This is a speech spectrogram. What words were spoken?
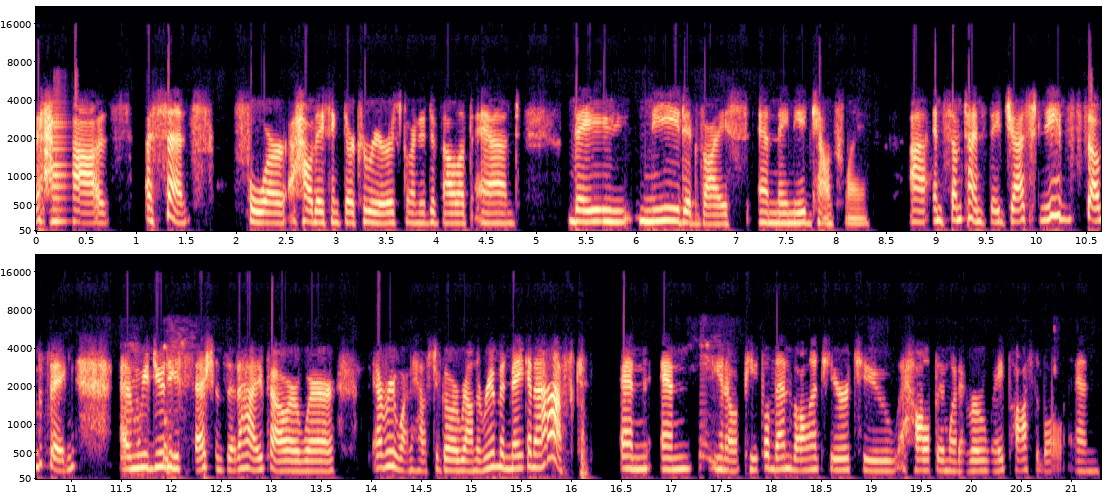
has a sense for how they think their career is going to develop and they need advice and they need counseling. Uh, and sometimes they just need something. And we do these sessions at HiPower where everyone has to go around the room and make an ask. And, and, you know, people then volunteer to help in whatever way possible. And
